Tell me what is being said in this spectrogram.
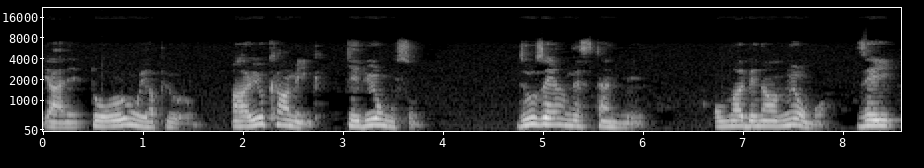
Yani doğru mu yapıyorum? Are you coming? Geliyor musun? Do they understand me? Onlar beni anlıyor mu? They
